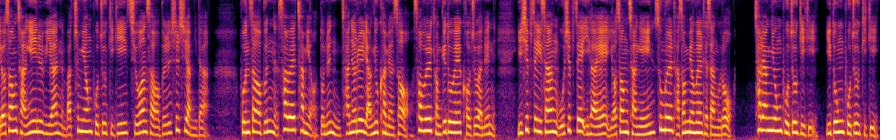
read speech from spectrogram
여성 장애인을 위한 맞춤형 보조기기 지원 사업을 실시합니다. 본 사업은 사회 참여 또는 자녀를 양육하면서 서울 경기도에 거주하는 20세 이상 50세 이하의 여성 장애인 25명을 대상으로 차량용 보조기기, 이동 보조기기,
